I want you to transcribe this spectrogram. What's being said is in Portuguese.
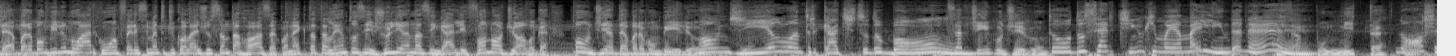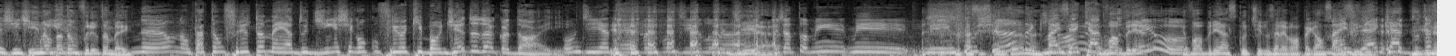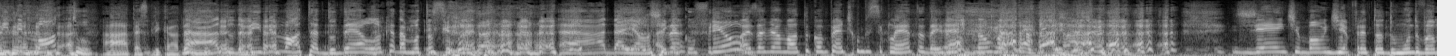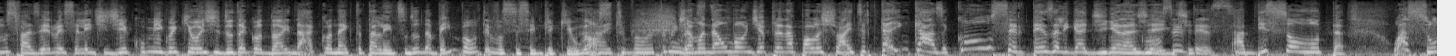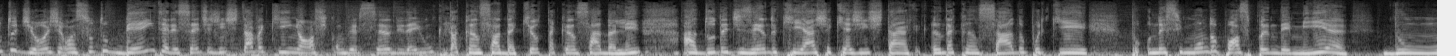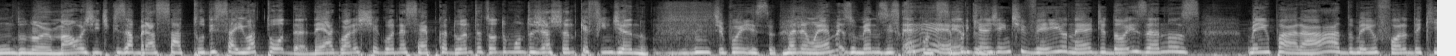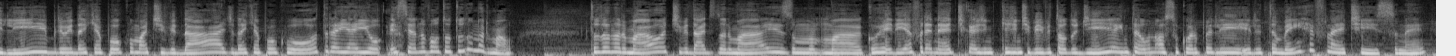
Débora Bombilho no ar com oferecimento de Colégio Santa Rosa, Conecta Talentos e Juliana Zingali, fonoaudióloga. Bom dia, Débora Bombilho. Bom dia, Luan Turcati, tudo bom? Tudo certinho contigo. Tudo certinho, que manhã mais linda, né? Coisa bonita. Nossa, gente. E manhã... não tá tão frio também. Não, não tá tão frio também. A Dudinha chegou com frio aqui. Bom dia, Duda Godoy. Bom dia, Débora. Bom dia, Luan. Bom dia. Eu já tô me, me, me Você tá aqui. Mas é olha, que a Eu vou, abrir, frio. eu vou abrir as cortinas ali pra pegar um Mas solzinho. é que a Duda vem de moto. Ah, tá explicado. Ah, Duda vem de moto. A Duda é a louca da motocicleta. ah, daí ela chega é- com frio. Mas a minha moto compete com bicicleta, daí É. não, não vale. Gente, bom dia pra todo mundo. Vamos fazer um excelente dia comigo aqui hoje, Duda Godoy da Conecta Talentos. Duda, bem bom ter você sempre aqui. Eu gosto. Ai, que bom, eu também Já gosto. mandar um bom dia pra Ana Paula Schweitzer, que tá em casa, com certeza ligadinha na Com gente. certeza. Absoluta. O assunto de hoje é um assunto bem interessante. A gente estava aqui em off conversando, e daí um que tá cansado aqui, outro tá cansado ali. A Duda dizendo que acha que a gente tá, anda cansado porque nesse mundo pós-pandemia, de um mundo normal, a gente quis abraçar tudo e saiu a toda. Daí agora chegou nessa época do ano, tá todo mundo já achando que é fim de ano. tipo isso. Mas não é mais ou menos isso que tá É, acontecendo? é porque a gente veio, né, de dois anos meio parado, meio fora do equilíbrio, e daqui a pouco uma atividade, daqui a pouco outra, e aí É. esse ano voltou tudo normal. Tudo normal, atividades normais, uma, uma correria frenética que a gente vive todo dia, então o nosso corpo ele, ele também reflete isso, né?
